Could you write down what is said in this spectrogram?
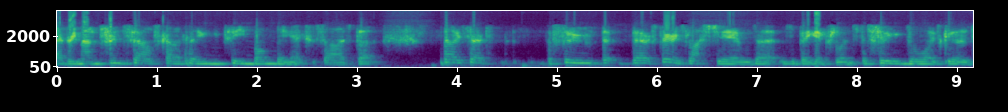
every man for himself kind of thing, team bonding exercise. But no, he said the food, the, their experience last year was a, was a big influence. The food's always good.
